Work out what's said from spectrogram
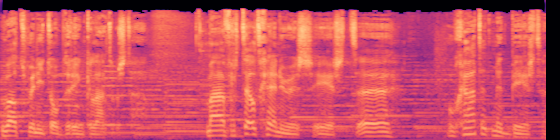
Wat we niet opdrinken laten we staan. Maar vertelt gij nu eens eerst, uh, hoe gaat het met Beerta?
